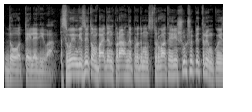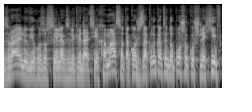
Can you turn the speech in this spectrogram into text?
до Тель-Авіва. Своїм візитом Байден прагне продемонструвати рішучу підтримку Ізраїлю в його зусиллях з ліквідації Хамас, а також закликати до пошуку шляхів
